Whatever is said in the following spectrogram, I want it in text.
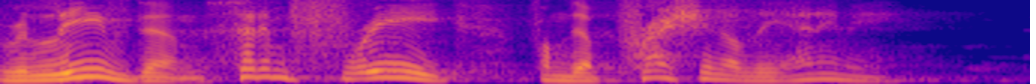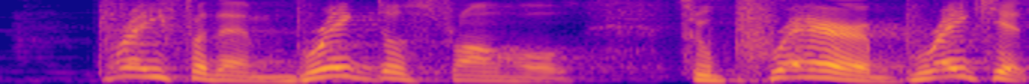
relieve them, set them free from the oppression of the enemy. Pray for them, break those strongholds through prayer, break it.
